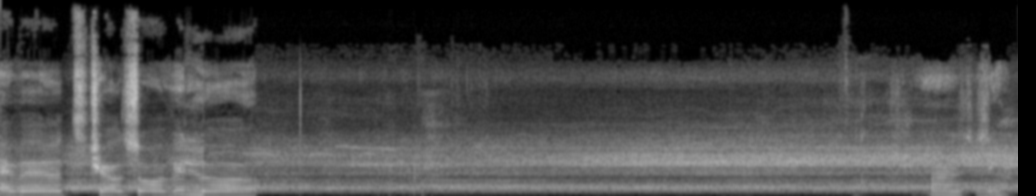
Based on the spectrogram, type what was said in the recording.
Evet, Chelsea Villa. Ben sizi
